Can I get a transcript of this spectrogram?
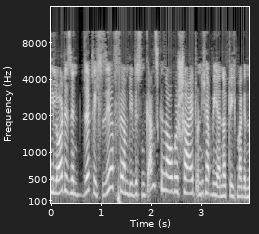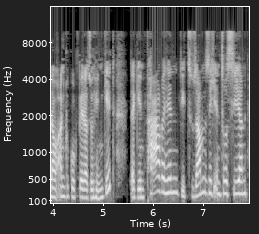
die Leute sind wirklich sehr firm, die wissen ganz genau Bescheid und ich habe mir ja natürlich mal genau angeguckt, wer da so hingeht. Da gehen Paare hin, die zusammen sich interessieren,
